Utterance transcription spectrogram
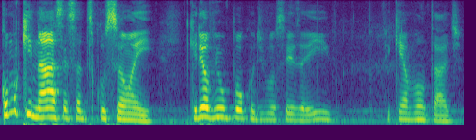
Como que nasce essa discussão aí? Queria ouvir um pouco de vocês aí. Fiquem à vontade.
